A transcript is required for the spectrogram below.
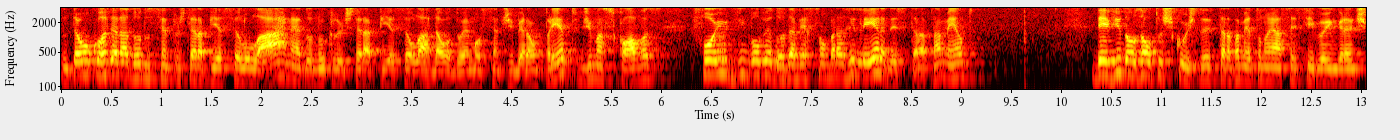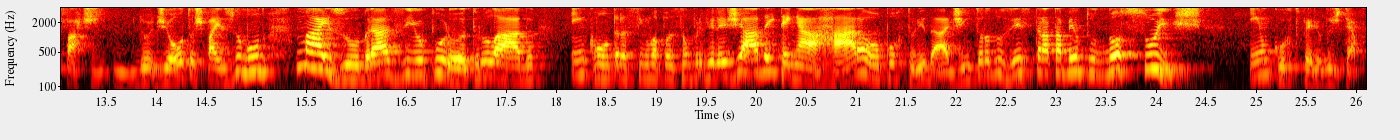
Então, o coordenador do Centro de Terapia Celular, né, do Núcleo de Terapia Celular do Hemocentro de Ribeirão Preto, Dimas Covas, foi o desenvolvedor da versão brasileira desse tratamento. Devido aos altos custos, esse tratamento não é acessível em grandes partes do, de outros países do mundo, mas o Brasil, por outro lado, encontra-se em uma posição privilegiada e tem a rara oportunidade de introduzir esse tratamento no SUS em um curto período de tempo.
